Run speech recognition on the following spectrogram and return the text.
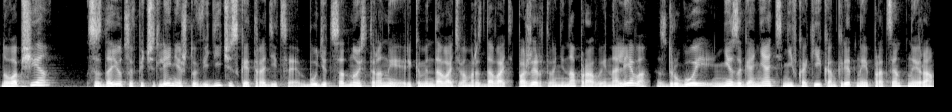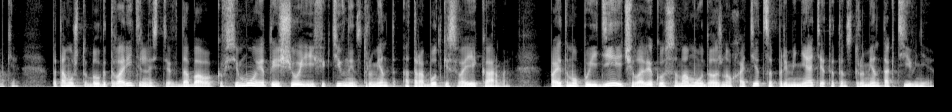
Но вообще Создается впечатление, что ведическая традиция будет с одной стороны рекомендовать вам раздавать пожертвования направо и налево, с другой не загонять ни в какие конкретные процентные рамки, потому что благотворительность, вдобавок ко всему, это еще и эффективный инструмент отработки своей кармы. Поэтому, по идее, человеку самому должно хотеться применять этот инструмент активнее.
